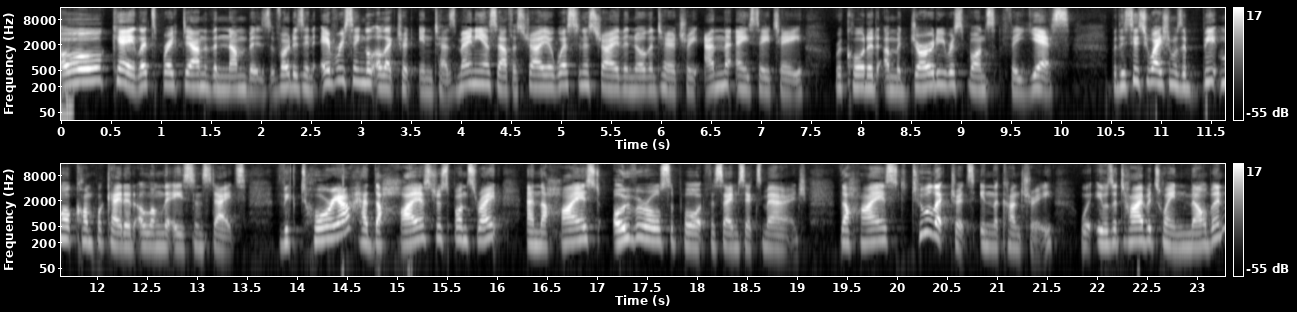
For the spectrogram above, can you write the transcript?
Okay, let's break down the numbers. Voters in every single electorate in Tasmania, South Australia, Western Australia, the Northern Territory, and the ACT recorded a majority response for yes. But the situation was a bit more complicated along the eastern states. Victoria had the highest response rate and the highest overall support for same sex marriage. The highest two electorates in the country. It was a tie between Melbourne,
